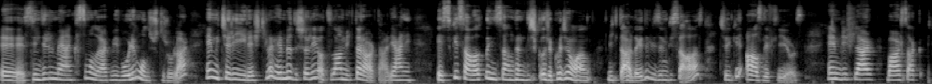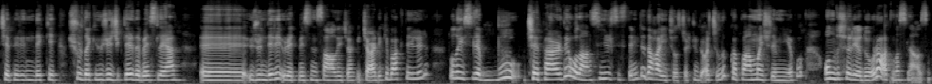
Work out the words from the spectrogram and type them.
e, sindirilmeyen kısım olarak bir volüm oluştururlar. Hem içeriği iyileştirirler hem de dışarıya atılan miktar artar. Yani eski sağlıklı insanların dışkıları kocaman miktardaydı. Bizimkisi az. Çünkü az lifli yiyoruz. Hem lifler bağırsak çeperindeki şuradaki hücrecikleri de besleyen e, ürünleri üretmesini sağlayacak içerideki bakterilerin. Dolayısıyla bu çeperde olan sinir sistemi de daha iyi çalışacak. Çünkü açılıp kapanma işlemini yapıp onu dışarıya doğru atması lazım.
